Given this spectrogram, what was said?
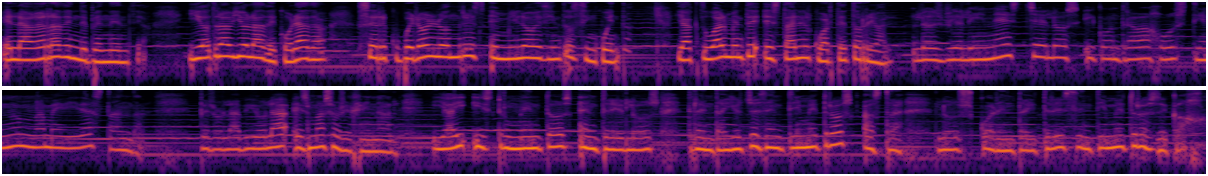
en la Guerra de Independencia, y otra viola decorada se recuperó en Londres en 1950 y actualmente está en el Cuarteto Real. Los violines, chelos y contrabajos tienen una medida estándar pero la viola es más original y hay instrumentos entre los 38 centímetros hasta los 43 centímetros de caja.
